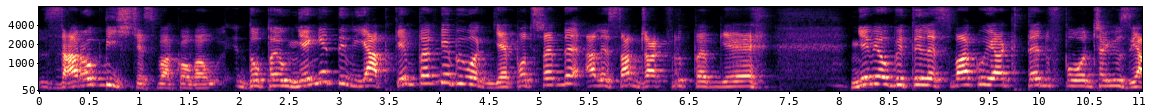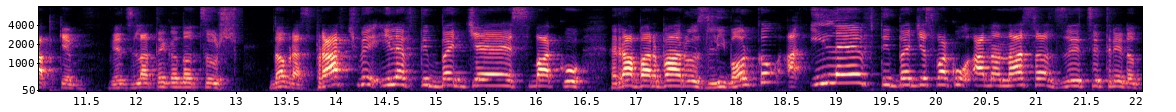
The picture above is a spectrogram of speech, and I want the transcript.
zarobiście smakował. Dopełnienie tym jabłkiem pewnie było niepotrzebne, ale sam jackfruit pewnie nie miałby tyle smaku jak ten w połączeniu z jabłkiem. Więc dlatego no cóż. Dobra, sprawdźmy ile w tym będzie smaku rabarbaru z limonką, a ile w tym będzie smaku ananasa z cytryną.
